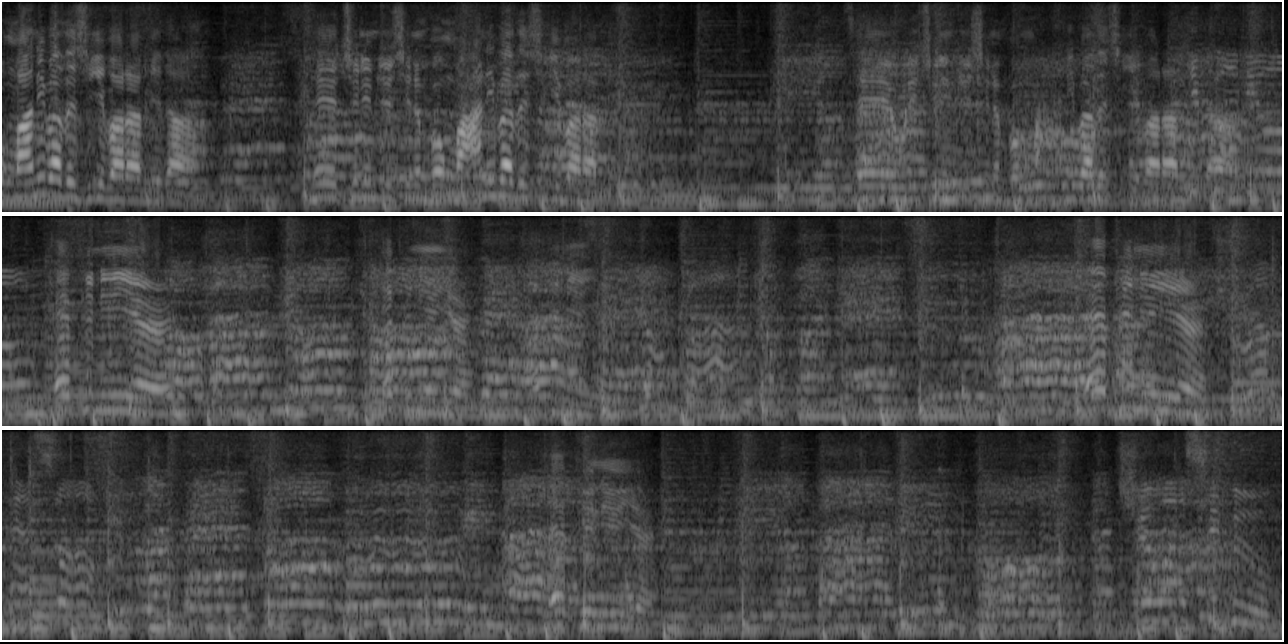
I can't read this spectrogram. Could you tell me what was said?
복 많이 받으시기 바랍니다. 새해 주님 주시는 복 많이 받으시기 바랍니다. 새해 우리 주님 주시는 복 많이 받으시기 바랍니다. 해피 뉴 이어. 해피 뉴 이어. 해피 뉴 이어. 해피 뉴 이어. 해피 뉴 이어. 죄와 슬픔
